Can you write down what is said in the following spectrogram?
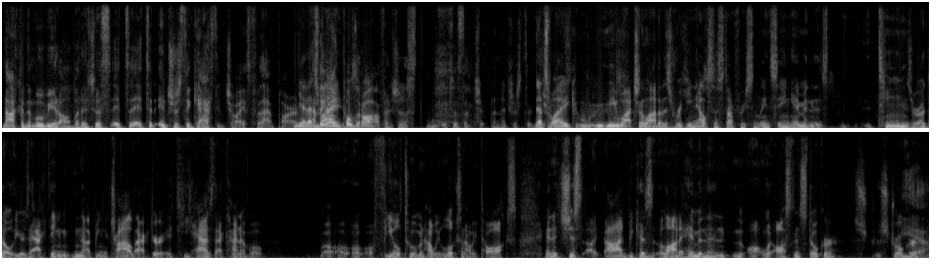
knocking the movie at all, but it's just it's it's an interesting casting choice for that part. Yeah, that's and the why- guy who pulls it off. It's just it's just ch- an interesting. That's why choice. c- me watching a lot of this Ricky Nelson stuff recently and seeing him in his teens or adult years acting, not being a child actor, it, he has that kind of a. A, a, a feel to him and how he looks and how he talks, and it's just uh, odd because a lot of him and then uh, what Austin Stoker, St- Stroker, Yeah.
